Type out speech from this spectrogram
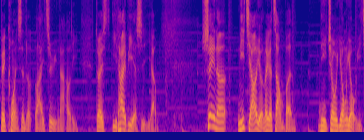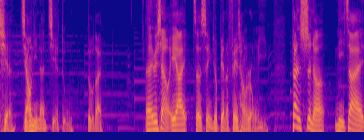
Bitcoin 是来自于哪里。对，以太币也是一样。所以呢，你只要有那个账本。你就拥有一切，只要你能解读，对不对？因为现在有 AI，这个事情就变得非常容易。但是呢，你在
